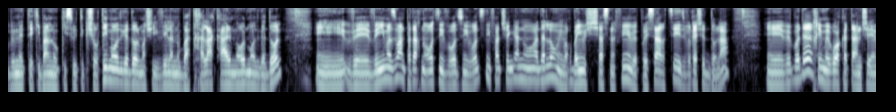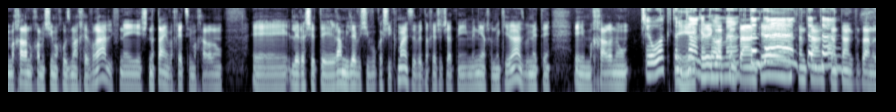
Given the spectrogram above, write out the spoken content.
באמת קיבלנו כיסוי תקשורתי מאוד גדול, מה שהביא לנו בהתחלה קהל מאוד מאוד גדול. ועם הזמן פתחנו עוד סניף ועוד סניף ועוד סניף, עד שהגענו עד הלום עם 46 סניפים ופריסה ארצית ורשת גדולה. ובדרך עם אירוע קטן שמכרנו 50% מהחברה, לפני שנתיים וחצי מכרנו אה, לרשת אה, רמי לוי שיווק השקמה, זה בטח רשת שאני מניח שאת מכירה, אז באמת אה, מכרנו... אירוע קטנטן, כן, אתה אומר. קטנטן, כן, קטנטן, קטנטן, קטנטן.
